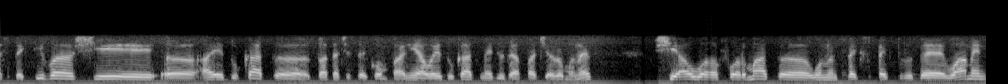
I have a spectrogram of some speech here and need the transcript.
respectivă și uh, a educat, uh, toate aceste companii au educat mediul de afaceri românesc și au uh, format uh, un întreg spectru de oameni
